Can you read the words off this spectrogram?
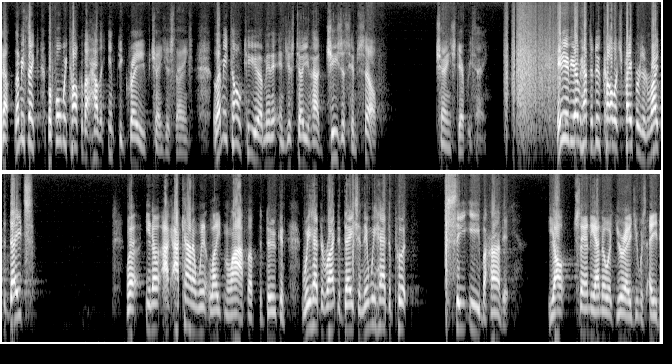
Now, let me think, before we talk about how the empty grave changes things, let me talk to you a minute and just tell you how Jesus himself changed everything. Any of you ever have to do college papers and write the dates? Well, you know, I, I kind of went late in life up to Duke, and we had to write the dates, and then we had to put CE behind it. Y'all, Sandy, I know at your age it was AD.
